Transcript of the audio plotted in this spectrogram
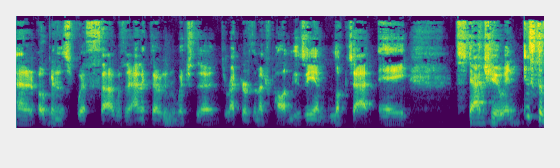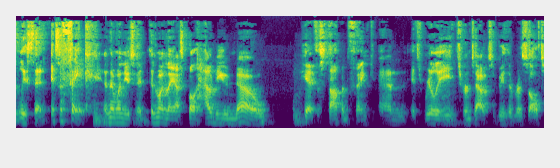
and it opens with uh, with an anecdote in which the director of the Metropolitan Museum looked at a statue and instantly said, it's a fake. And then when you said, and when they asked, well, how do you know? He had to stop and think. And it really turns out to be the result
